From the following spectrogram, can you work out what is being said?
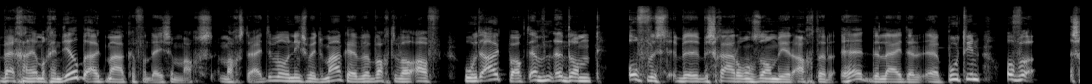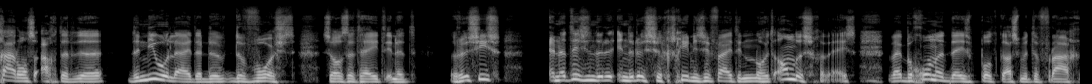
wij gaan helemaal geen deel uitmaken van deze machts, machtsstrijd. Daar willen we niks mee te maken hebben. We wachten wel af hoe het uitpakt. En, dan, of we, we scharen ons dan weer achter hè, de leider eh, Poetin, of we scharen ons achter de, de nieuwe leider, de, de vorst, zoals het heet in het Russisch. En dat is in de, in de Russische geschiedenis in feite nooit anders geweest. Wij begonnen deze podcast met de vraag:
